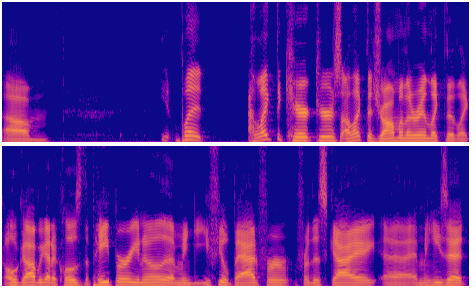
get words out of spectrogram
um, but I like the characters. I like the drama they're in. Like the like, oh god, we got to close the paper. You know, I mean, you feel bad for for this guy. Uh, I mean, he's at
